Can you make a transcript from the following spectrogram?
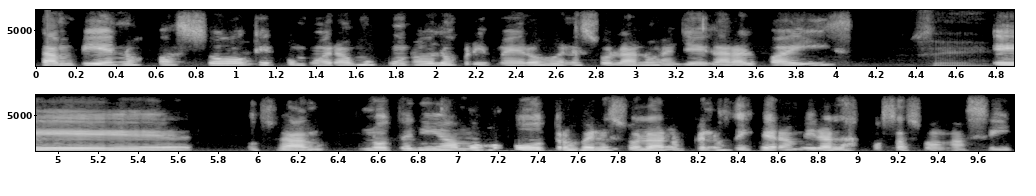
también nos pasó que como éramos uno de los primeros venezolanos en llegar al país, eh, o sea, no teníamos otros venezolanos que nos dijeran, mira, las cosas son así.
